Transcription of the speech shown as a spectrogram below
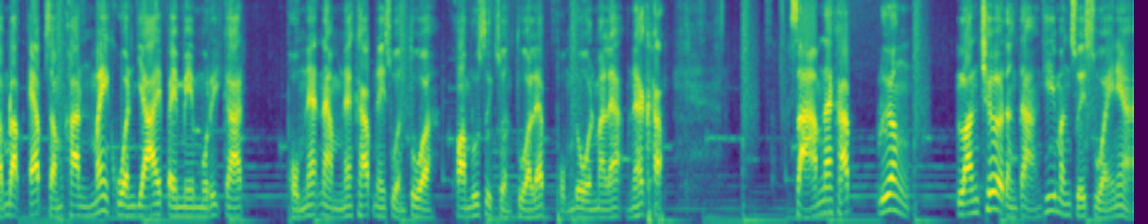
สำหรับแอปสำคัญไม่ควรย้ายไป Memory Card ผมแนะนำนะครับในส่วนตัวความรู้สึกส่วนตัวและผมโดนมาแล้วนะครับ3นะครับเรื่องลันเชอร์ต่างๆ ที่มันสวยๆเนี่ย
